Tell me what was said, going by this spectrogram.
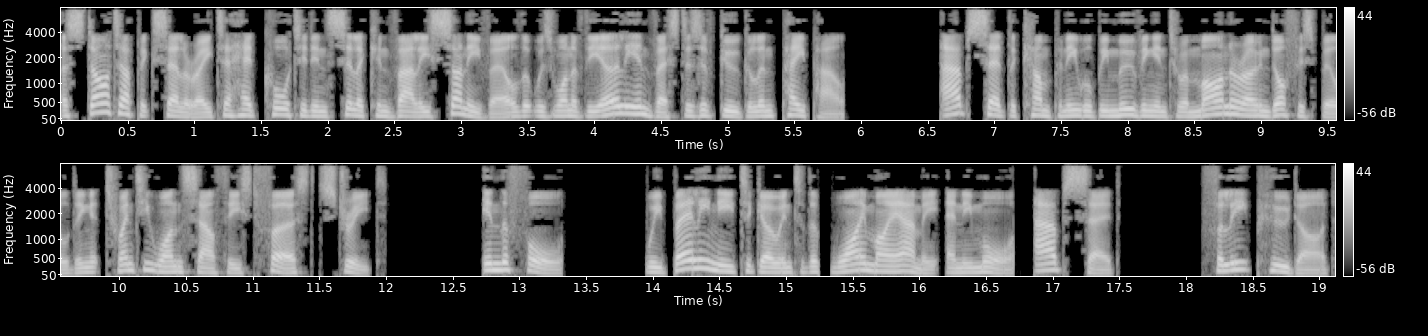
a startup accelerator headquartered in Silicon Valley's Sunnyvale that was one of the early investors of Google and PayPal. Abbs said the company will be moving into a Mana-owned office building at 21 Southeast 1st Street. In the fall. We barely need to go into the why Miami anymore, Abbs said. Philippe Houdard,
